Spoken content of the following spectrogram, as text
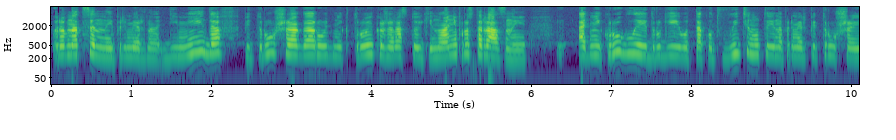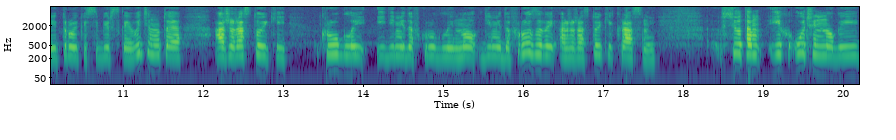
равноценные примерно Демидов, Петруша, Огородник, Тройка, Жиростойкий. Но они просто разные. Одни круглые, другие вот так вот вытянутые, например, Петруша и Тройка Сибирская вытянутая, а Жиростойкий круглый и Демидов круглый, но Демидов розовый, а Жиростойкий красный. Все там, их очень много, и,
